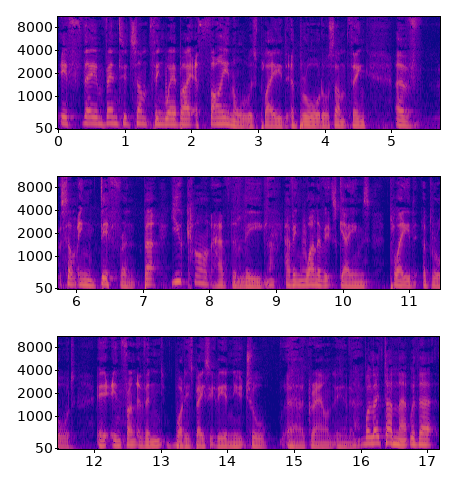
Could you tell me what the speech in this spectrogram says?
if they invented something whereby a final was played abroad or something of something different, but you can't have the league having one of its games played abroad in front of a, what is basically a neutral uh, ground. You know, Well, they've done that with that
